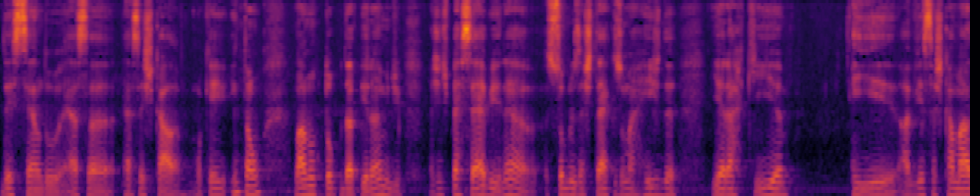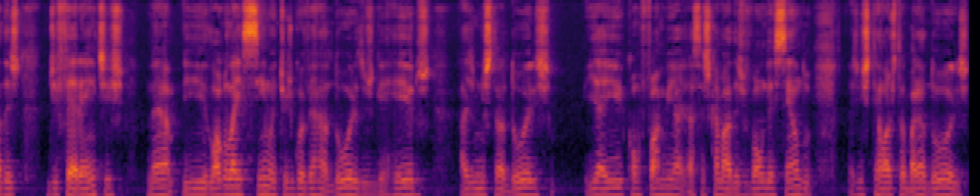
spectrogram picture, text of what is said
descendo essa, essa escala, ok? Então, lá no topo da pirâmide, a gente percebe né, sobre os astecas uma rígida hierarquia e havia essas camadas diferentes, né? E logo lá em cima tinha os governadores, os guerreiros, administradores, e aí conforme essas camadas vão descendo, a gente tem lá os trabalhadores,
